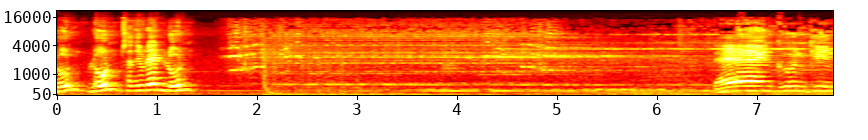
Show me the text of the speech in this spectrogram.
ลุ้นลุ้นสติเดนลุ้นแดงกินกิน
